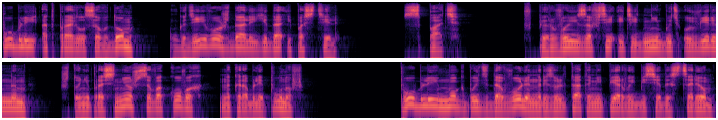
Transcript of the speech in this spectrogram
Публий отправился в дом, где его ждали еда и постель. Спать. Впервые за все эти дни быть уверенным, что не проснешься в оковах на корабле пунов. Публий мог быть доволен результатами первой беседы с царем.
